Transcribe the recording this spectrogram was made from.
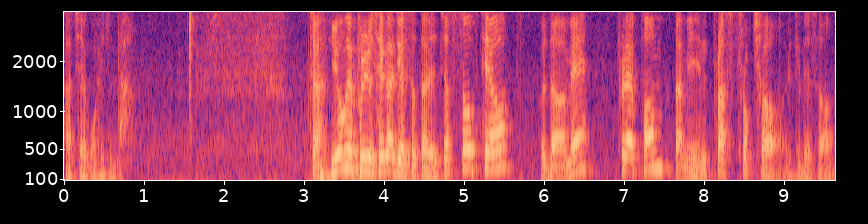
다 제공해준다. 자, 유형의 분류 세 가지가 있었다 그랬죠. 소프트웨어, 그 다음에 플랫폼, 그 다음에 인프라스트럭처 이렇게 돼서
